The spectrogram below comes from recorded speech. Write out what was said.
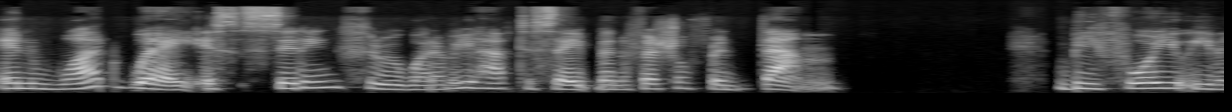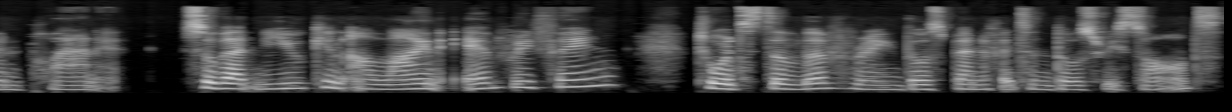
In what way is sitting through whatever you have to say beneficial for them before you even plan it? So that you can align everything towards delivering those benefits and those results,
